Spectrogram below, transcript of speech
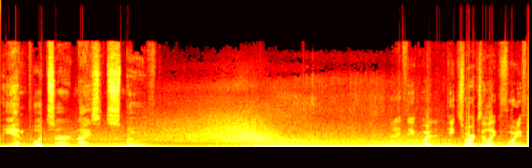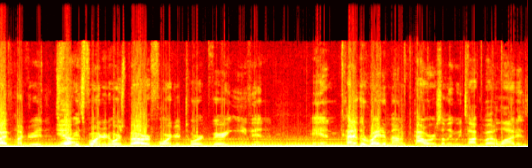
The inputs are nice and smooth. And I think what peak torques are like 4,500. Yeah. It's 400 horsepower, 400 torque, very even, and kind of the right amount of power. Something we talk about a lot is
